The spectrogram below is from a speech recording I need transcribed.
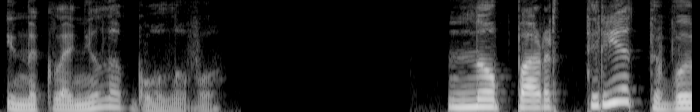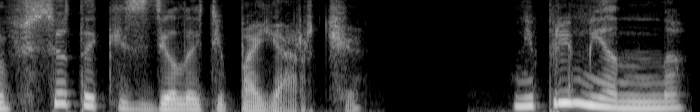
и наклонила голову. «Но портрет вы все-таки сделайте поярче». «Непременно».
